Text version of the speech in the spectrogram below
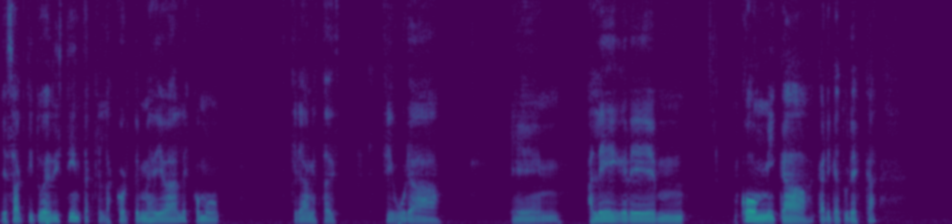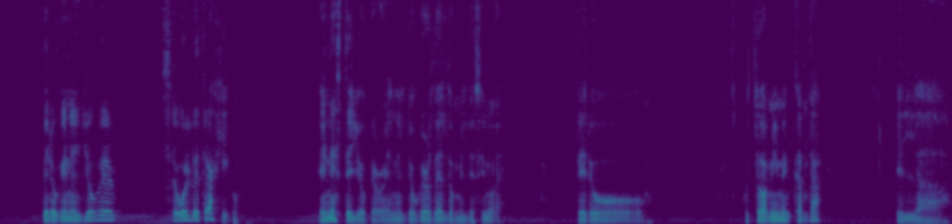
Y esas actitudes distintas que en las cortes medievales como crean esta figura em, alegre, mm, cómica, caricaturesca, pero que en el Joker se vuelve trágico. En este Joker, en el Joker del 2019. Pero Justo a mí me encanta la,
